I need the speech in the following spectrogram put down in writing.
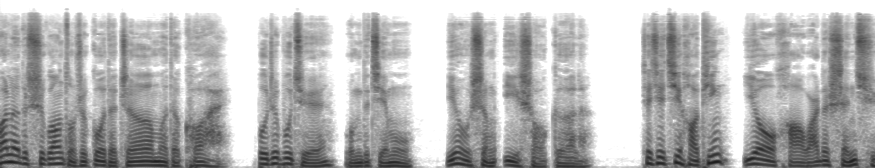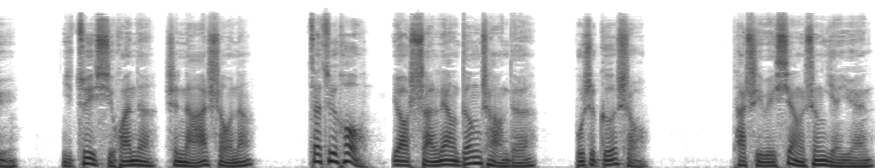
欢乐的时光总是过得这么的快，不知不觉，我们的节目又剩一首歌了。这些既好听又好玩的神曲，你最喜欢的是哪首呢？在最后要闪亮登场的不是歌手，他是一位相声演员，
